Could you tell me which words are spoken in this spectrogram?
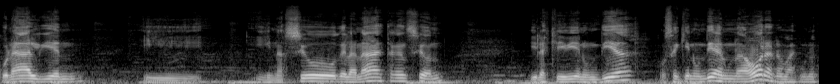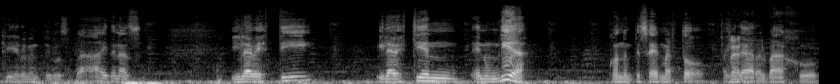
con alguien, y, y nació de la nada esta canción, y la escribí en un día, o sea que en un día, en una hora nomás, uno escribe de repente cosas, ¡ay, te nace! Y la vestí, y la vestí en, en un día, cuando empecé a armar todo, la Claro. guitarra, el bajo,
